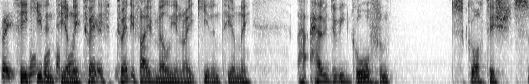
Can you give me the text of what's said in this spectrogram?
Right, say what- Kieran what Tierney, point 20, is- 25 million, right? Kieran Tierney. How do we go from Scottish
